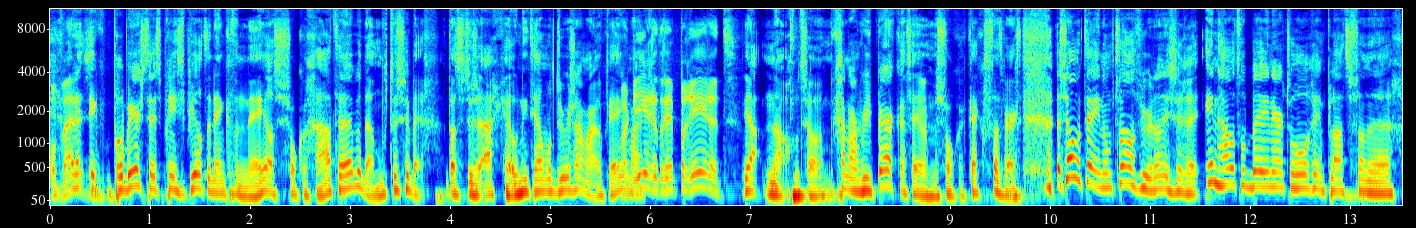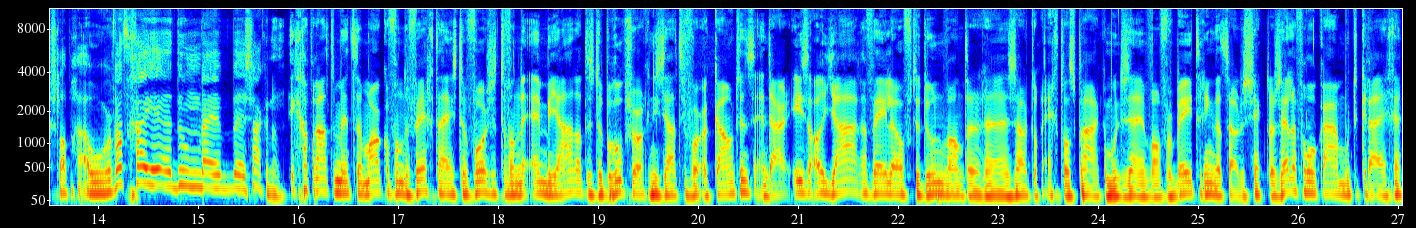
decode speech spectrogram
me erop en wijzen. ik probeer steeds principieel te denken van nee, als sokken gaten hebben, dan moeten ze weg. Dat is dus eigenlijk ook niet helemaal duurzaam, maar oké. maar- Waardeer het, repareer het. ja, nou goed zo. Ik ga naar een repair café met mijn sokken. Kijk of dat werkt. Zometeen om 12 uur dan is er eh, inhoud op BNR te horen... in plaats van eh geslappige ouwe. Wat ga je eh, doen bij Zaken doen? Ik ga praten met Marco van der Vecht. Hij is de voorzitter van de NBA. Dat is de beroepsorganisatie voor accountants. En daar is al jaren veel over te doen. Want er zou toch echt wel sprake moeten zijn van verbetering. Dat zou de sector zelf voor elkaar moeten krijgen.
